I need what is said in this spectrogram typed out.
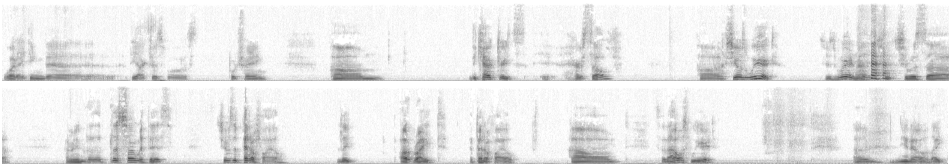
what I think the the actress was portraying. Um, the character it's, herself, uh, she was weird. She was weird, man. she, she was. Uh, I mean, let, let's start with this. She was a pedophile, like outright a pedophile. Um, so that was weird. Um, you know, like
